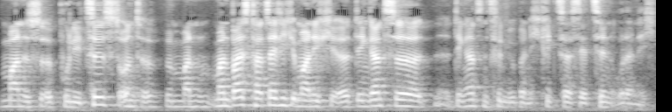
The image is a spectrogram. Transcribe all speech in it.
man ist äh, Polizist und äh, man, man weiß tatsächlich immer nicht, äh, den, ganze, den ganzen Film über nicht, kriegt das jetzt hin oder nicht.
